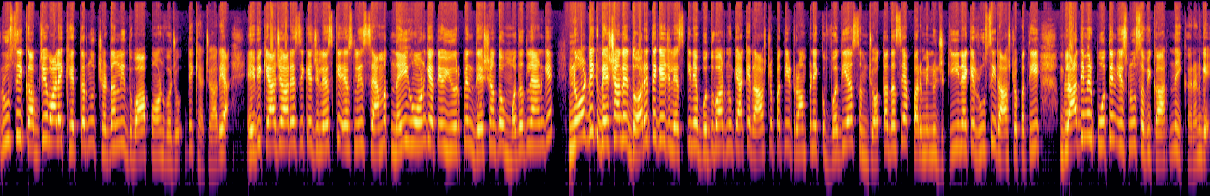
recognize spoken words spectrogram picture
ਰੂਸੀ ਕਬਜ਼ੇ ਵਾਲੇ ਖੇਤਰ ਨੂੰ ਛੱਡਣ ਲਈ ਦਬਾਅ ਪਾਉਣ ਵਜੋਂ ਦੇਖਿਆ ਜਾ ਰਿਹਾ। ਇਹ ਵੀ ਕਿਹਾ ਜਾ ਰਿਹਾ ਸੀ ਕਿ ਜ਼ੈਲੈਂਸਕੀ ਇਸ ਲਈ ਸਹਿਮਤ ਨਹੀਂ ਹੋਣਗੇ ਅਤੇ ਉਹ ਯੂਰਪੀਅਨ ਦੇਸ਼ਾਂ ਤੋਂ ਮਦਦ ਲੈਣਗੇ। ਨੋਰਡਿਕ ਦੇਸ਼ਾਂ ਦੇ ਦੌਰੇ ਤੇ ਗਏ ਜ਼ੈਲੈਂਸਕੀ ਨੇ ਬੁੱਧਵਾਰ ਨੂੰ ਕਿਹਾ ਕਿ ਰਾਸ਼ਟਰਪਤੀ ਟਰੰਪ ਨੇ ਇੱਕ ਵਧੀਆ ਸਮਝੌਤਾ ਦੱਸਿਆ, ਪਰ ਮੈਨੂੰ ਯਕੀਨ ਹੈ ਕਿ ਰੂਸੀ ਰਾਸ਼ਟਰਪਤੀ ਵਲਾਦੀਮੀਰ ਪੁਤਿਨ ਇਸ ਨੂੰ ਸਵੀਕਾਰ ਨਹੀਂ ਕਰਨਗੇ।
